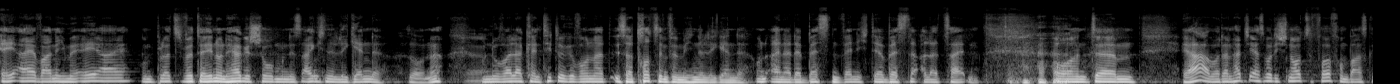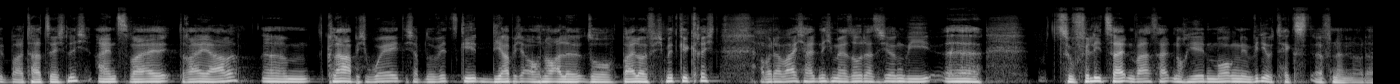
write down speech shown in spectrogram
AI war nicht mehr AI und plötzlich wird er hin und her geschoben und ist eigentlich eine Legende. So, ne? Und nur weil er keinen Titel gewonnen hat, ist er trotzdem für mich eine Legende und einer der besten, wenn nicht der beste aller Zeiten. und ähm, ja, aber dann hatte ich erstmal die Schnauze voll vom Basketball tatsächlich. Ein, zwei, drei Jahre. Ähm, klar habe ich Wade, ich habe Nowitzki, die habe ich auch noch alle so beiläufig mitgekriegt. Aber da war ich halt nicht mehr so, dass ich irgendwie äh, zu Philly-Zeiten war es halt noch jeden Morgen den Videotext öffnen oder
